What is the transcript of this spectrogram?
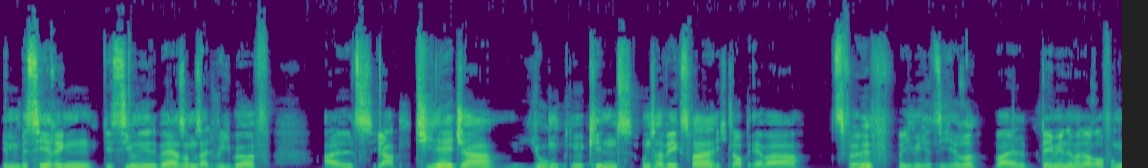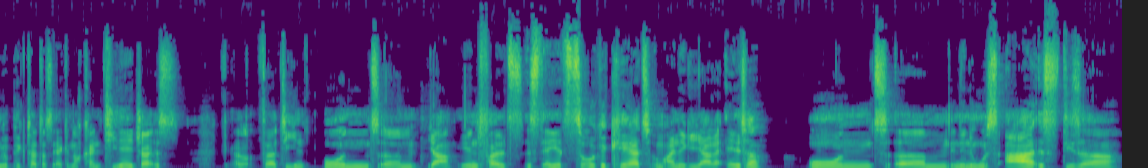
im bisherigen DC-Universum seit Rebirth als ja, Teenager, Jugendkind unterwegs war. Ich glaube, er war zwölf, wenn ich mich jetzt nicht irre, weil Damien immer darauf umgepickt hat, dass er noch kein Teenager ist. Also 13. Und ähm, ja, jedenfalls ist er jetzt zurückgekehrt, um einige Jahre älter und ähm, in den USA ist dieser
